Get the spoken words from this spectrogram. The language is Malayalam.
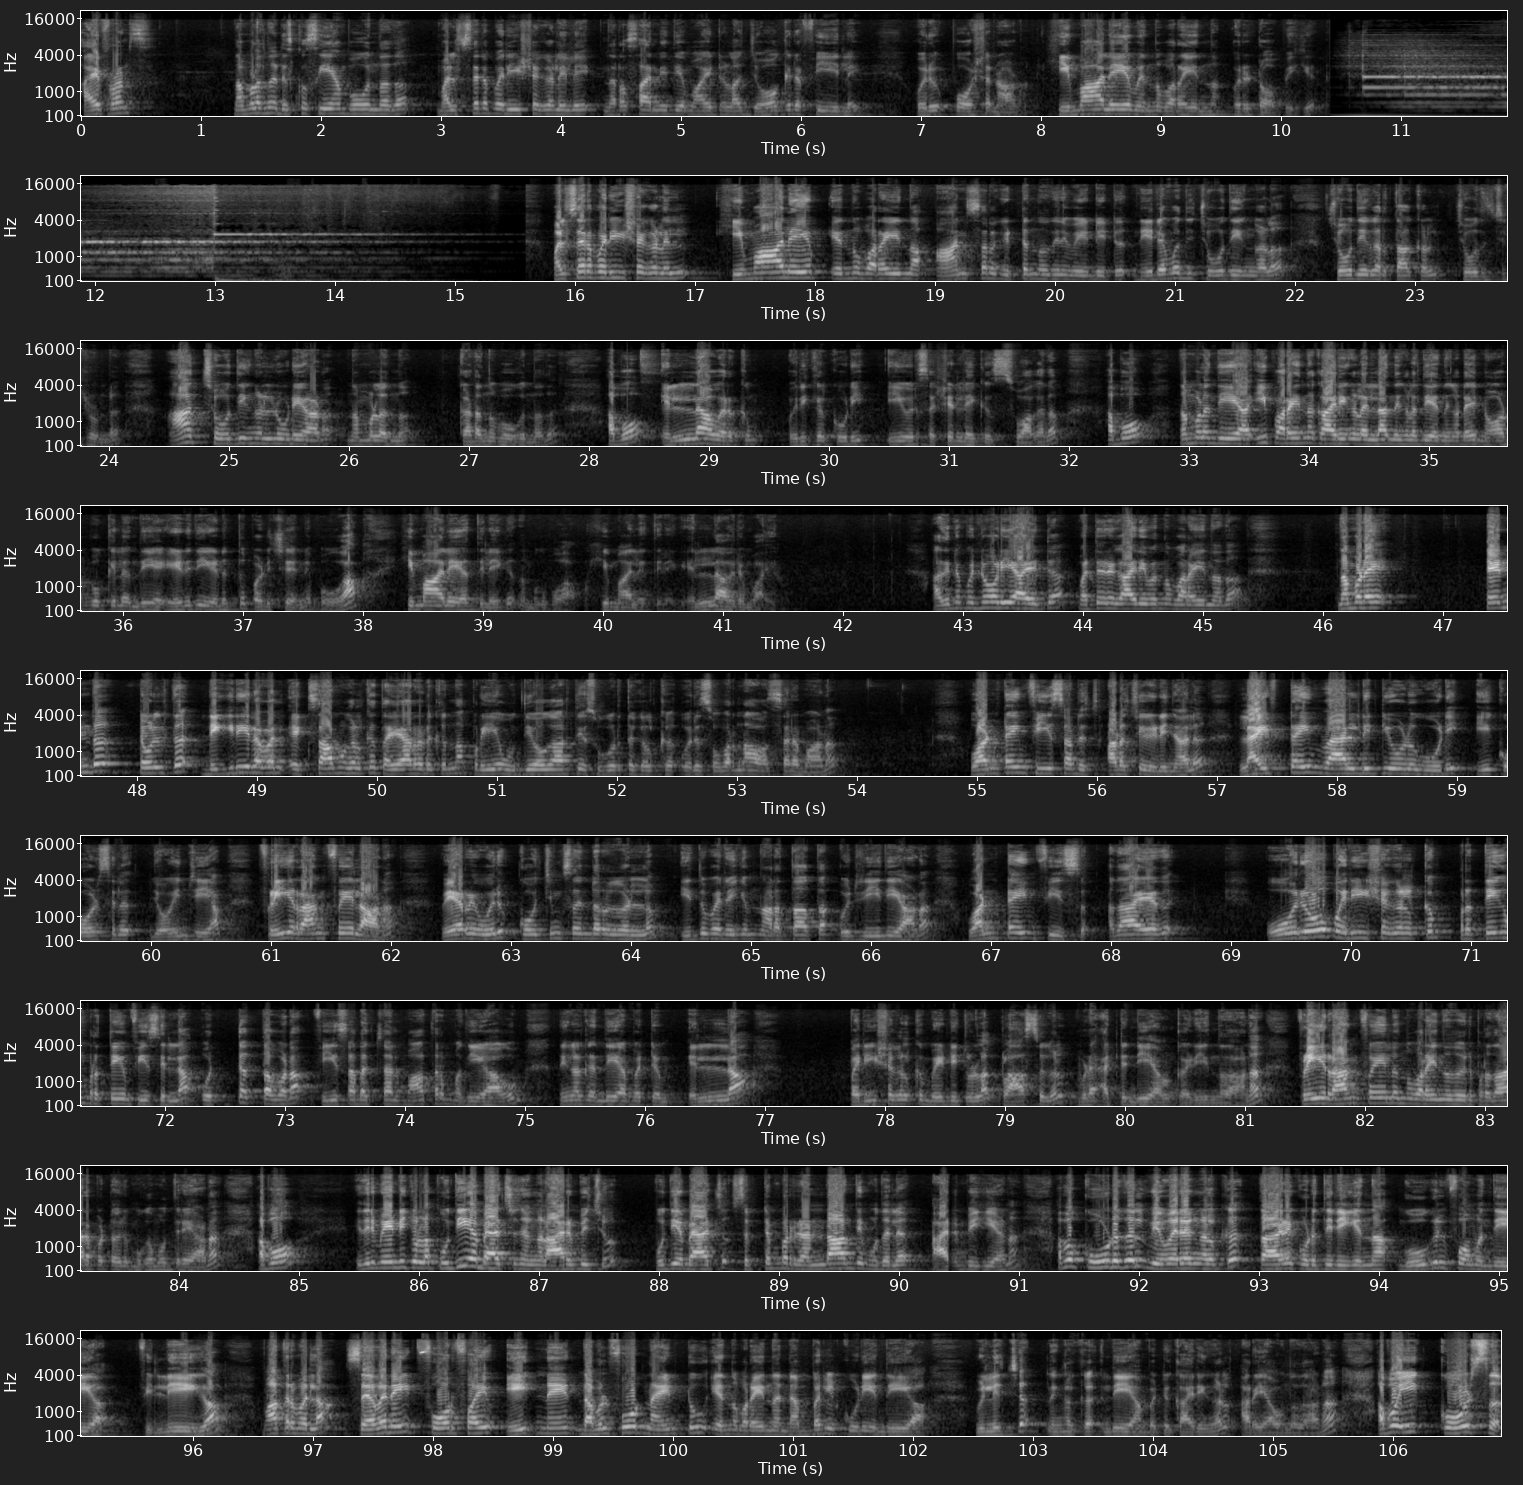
ഹായ് ഫ്രണ്ട്സ് നമ്മളിന്ന് ഡിസ്കസ് ചെയ്യാൻ പോകുന്നത് മത്സര പരീക്ഷകളിലെ നിറസാന്നിധ്യമായിട്ടുള്ള ജോഗ്രഫിയിലെ ഒരു പോർഷനാണ് ഹിമാലയം എന്ന് പറയുന്ന ഒരു ടോപ്പിക്ക് മത്സര പരീക്ഷകളിൽ ഹിമാലയം എന്ന് പറയുന്ന ആൻസർ കിട്ടുന്നതിന് വേണ്ടിയിട്ട് നിരവധി ചോദ്യങ്ങൾ ചോദ്യകർത്താക്കൾ ചോദിച്ചിട്ടുണ്ട്. ആ ചോദ്യങ്ങളിലൂടെയാണ് നമ്മളിന്ന് കടന്നു പോകുന്നത് അപ്പോൾ എല്ലാവർക്കും ഒരിക്കൽ കൂടി ഈ ഒരു സെഷനിലേക്ക് സ്വാഗതം. അപ്പോൾ നമ്മൾ എന്ത് ചെയ്യുക? ഈ പറയുന്ന കാര്യങ്ങളെല്ലാം നിങ്ങൾ എന്ത് ചെയ്യുക? നിങ്ങളുടെ നോട്ട്ബുക്കിൽ എന്ത് ചെയ്യുക? എഴുതിയെടുത്ത് പഠിച്ച് തന്നെ പോവുക. ഹിമാലയത്തിലേക്ക് നമുക്ക് പോകാം ഹിമാലയത്തിലേക്ക്. എല്ലാവരും വായു. അതിന് മുന്നോടിയായിട്ട് മറ്റൊരു കാര്യമെന്ന് പറയുന്നത് നമ്മുടെ ടെൻത്ത് ട്വൽത്ത് ഡിഗ്രി ലെവൽ എക്സാമുകൾക്ക് തയ്യാറെടുക്കുന്ന പ്രിയ ഉദ്യോഗാർത്ഥി സുഹൃത്തുക്കൾക്ക് ഒരു സുവർണാവസരമാണ്. വൺ ടൈം ഫീസ് അടച്ച് അടച്ചു കഴിഞ്ഞാൽ ലൈഫ് ടൈം വാലിഡിറ്റിയോടുകൂടി ഈ കോഴ്സിൽ ജോയിൻ ചെയ്യാം. ഫ്രീ റാങ്ക് ഫെയിലാണ് വേറെ ഒരു കോച്ചിങ് സെന്ററുകളിലും ഇതുവരെയും നടത്താത്ത ഒരു രീതിയാണ് വൺ ടൈം ഫീസ് അതായത് ഓരോ പരീക്ഷകൾക്കും പ്രത്യേകം പ്രത്യേകം ഫീസില്ല ഒറ്റത്തവണ ഫീസ് അടച്ചാൽ മാത്രം മതിയാകും. നിങ്ങൾക്ക് എന്ത് ചെയ്യാൻ പറ്റും? എല്ലാ പരീക്ഷകൾക്കും വേണ്ടിയിട്ടുള്ള ക്ലാസ്സുകൾ ഇവിടെ അറ്റൻഡ് ചെയ്യാൻ കഴിയുന്നതാണ്. ഫ്രീ റാങ്ക് ഫയൽ എന്ന് പറയുന്നത് ഒരു പ്രധാനപ്പെട്ട ഒരു മുഖമുദ്രയാണ്. അപ്പോൾ ഇതിന് വേണ്ടിയിട്ടുള്ള പുതിയ ബാച്ച് ഞങ്ങൾ ആരംഭിച്ചു. പുതിയ ബാച്ച് സെപ്റ്റംബർ രണ്ടാം തീയതി മുതൽ ആരംഭിക്കുകയാണ്. അപ്പോൾ കൂടുതൽ വിവരങ്ങൾക്ക് താഴെ കൊടുത്തിരിക്കുന്ന ഗൂഗിൾ ഫോം എന്ത് ചെയ്യുക? ഫില്ല് ചെയ്യുക. മാത്രമല്ല seven eight four five eight nine double four nine two എന്ന് പറയുന്ന നമ്പറിൽ കൂടി എന്ത് ചെയ്യുക? വിളിച്ച് നിങ്ങൾക്ക് എന്ത് ചെയ്യാൻ പറ്റും? കാര്യങ്ങൾ അറിയാവുന്നതാണ്. അപ്പോൾ ഈ കോഴ്സ്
